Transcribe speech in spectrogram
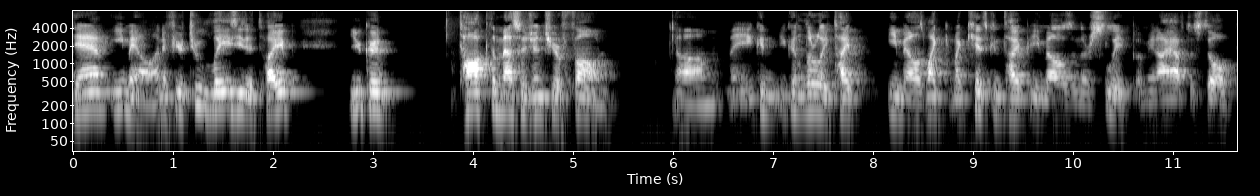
damn email. And if you're too lazy to type, you could talk the message into your phone. Um, you can you can literally type emails. My my kids can type emails in their sleep. I mean, I have to still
